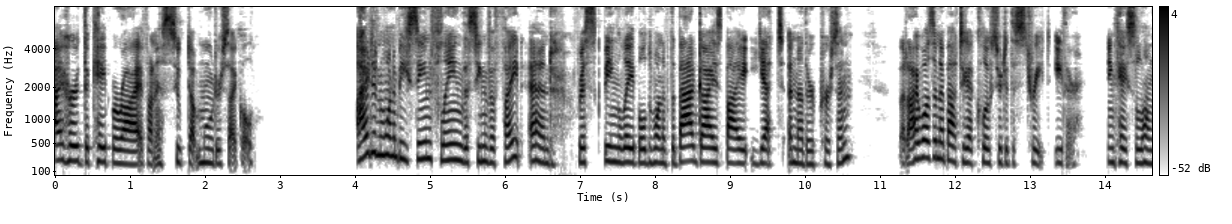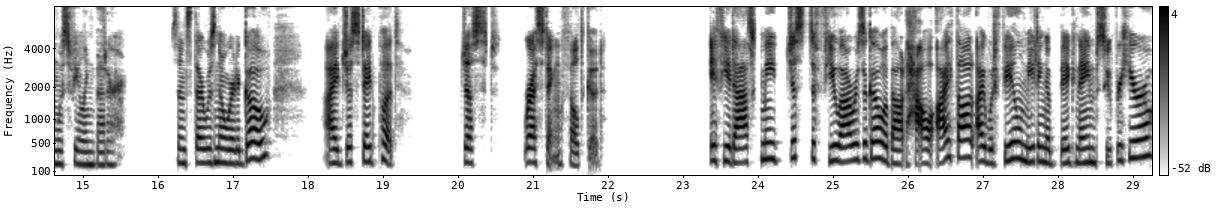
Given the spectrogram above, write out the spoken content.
I heard the cape arrive on his souped up motorcycle. I didn't want to be seen fleeing the scene of a fight and risk being labeled one of the bad guys by yet another person, but I wasn't about to get closer to the street either, in case Lung was feeling better. Since there was nowhere to go, I just stayed put. Just resting felt good. If you'd asked me just a few hours ago about how I thought I would feel meeting a big name superhero,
